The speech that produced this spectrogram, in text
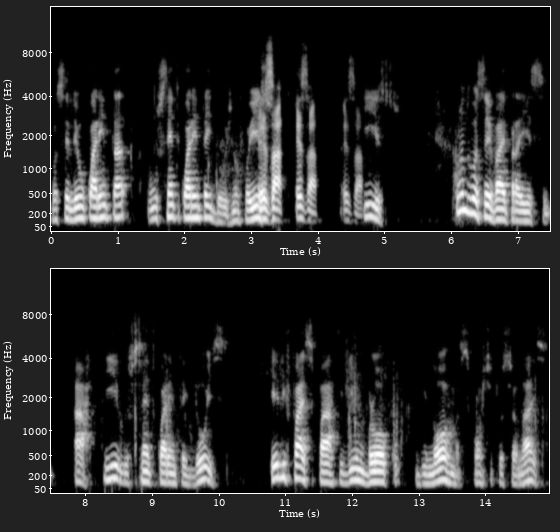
você leu o, 40, o 142, não foi isso? Exato, exato, exato. Isso. Quando você vai para esse artigo 142, ele faz parte de um bloco de normas constitucionais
